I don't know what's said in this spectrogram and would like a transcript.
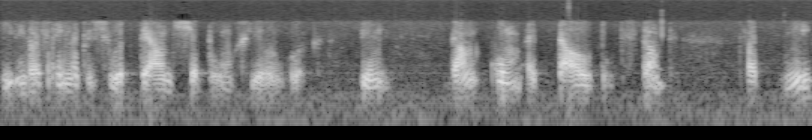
Hierdie was eintlik 'n soort township omgewing ook. En dan kom 'n taal tot stand wat nie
